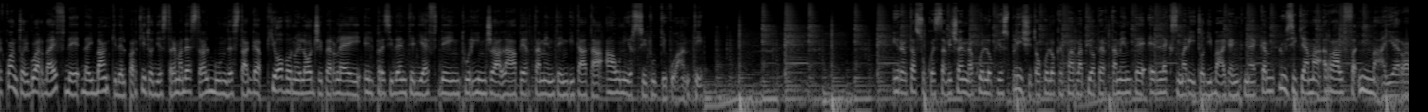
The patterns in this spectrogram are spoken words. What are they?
Per quanto riguarda AfD, dai banchi del partito di estrema destra al Bundestag piovono elogi per lei e il presidente di AfD in Turingia l'ha apertamente invitata a unirsi tutti quanti. In realtà su questa vicenda quello più esplicito, quello che parla più apertamente è l'ex marito di Wagenknecht. Lui si chiama Ralph Niemeyer.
